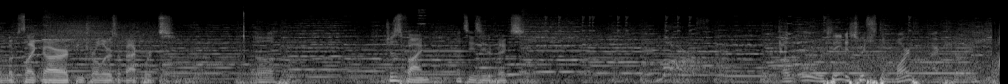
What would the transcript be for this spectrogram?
It looks like our controllers are backwards, Uh, which is fine. That's easy to fix. um, oh, we're seeing a switch to Marth actually.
